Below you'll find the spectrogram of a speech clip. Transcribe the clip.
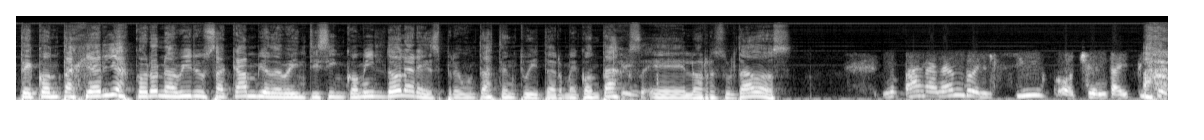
¿Te contagiarías coronavirus a cambio de 25 mil dólares? Preguntaste en Twitter. ¿Me contás Sí. eh, los resultados? No, va ganando el sí 80 y pico.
